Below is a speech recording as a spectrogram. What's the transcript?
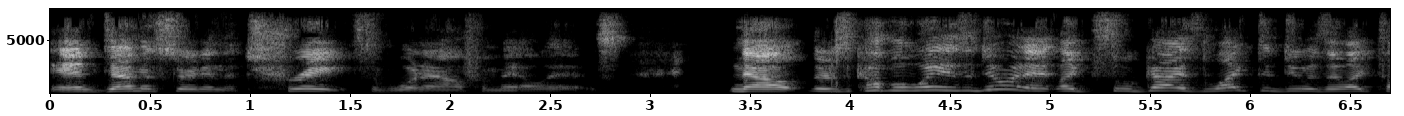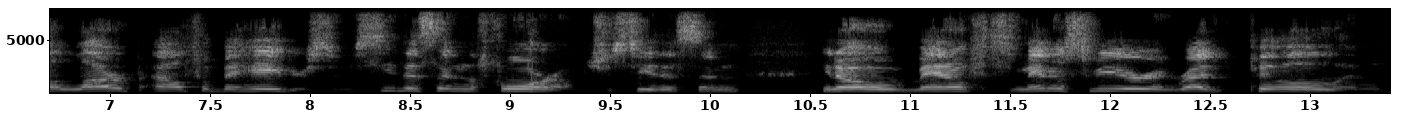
and demonstrating the traits of what an alpha male is. Now, there's a couple ways of doing it. Like, so what guys like to do is they like to LARP alpha behavior. So you see this in the forums. You see this in, you know, Manos- Manosphere and Red Pill and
